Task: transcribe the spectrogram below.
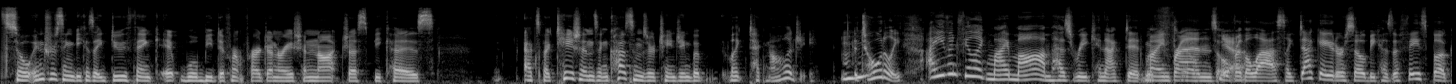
so interesting because I do think it will be different for our generation, not just because expectations and customs are changing, but like technology. Mm-hmm. Totally. I even feel like my mom has reconnected with Mine friends over the last like decade or so because of Facebook.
